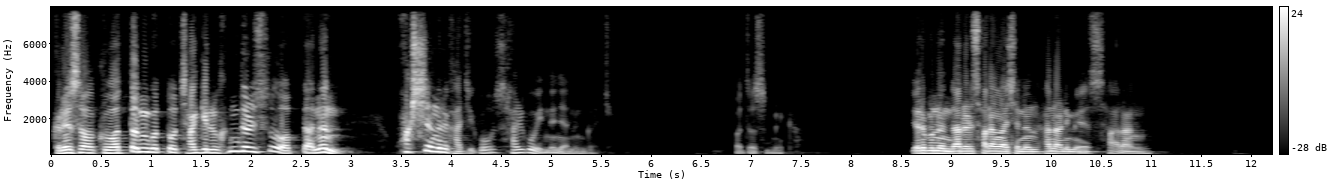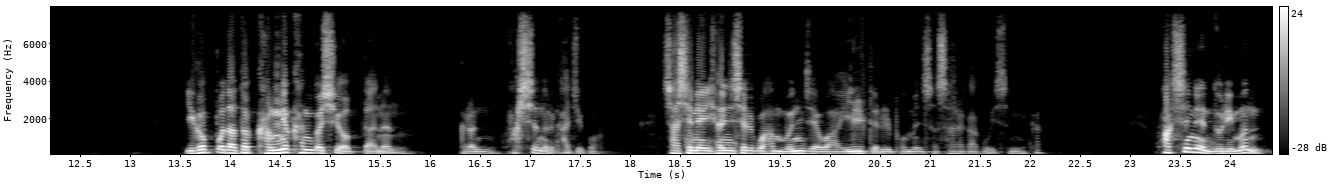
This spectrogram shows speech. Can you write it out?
그래서 그 어떤 것도 자기를 흔들 수 없다는 확신을 가지고 살고 있느냐는 거죠. 어떻습니까? 여러분은 나를 사랑하시는 하나님의 사랑, 이것보다 더 강력한 것이 없다는 그런 확신을 가지고 자신의 현실과 문제와 일들을 보면서 살아가고 있습니까? 확신의 누림은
